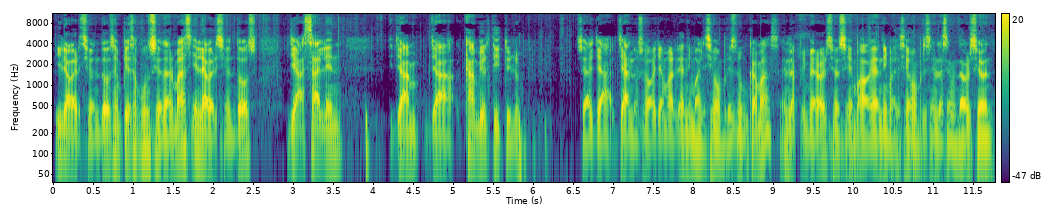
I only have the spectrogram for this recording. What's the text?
y la versión 2 empieza a funcionar más y en la versión 2 ya salen, ya, ya cambio el título. O sea, ya, ya no se va a llamar de animales y hombres nunca más. En la primera versión se llamaba de animales y hombres, en la segunda versión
